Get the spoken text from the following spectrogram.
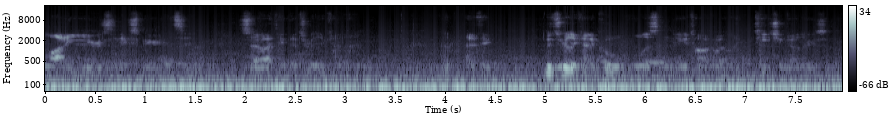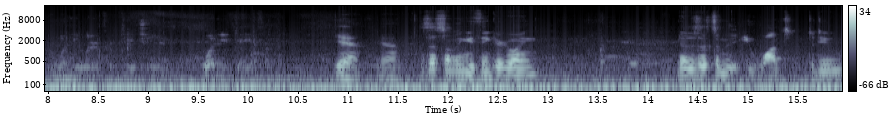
a lot of years and experience in. So I think that's really kind of, I think it's really kind of cool listening to you talk about like teaching others and what you learn from teaching. And what you gain from it. Yeah, yeah. Is that something you think you're going? You know, is that something that you want to do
